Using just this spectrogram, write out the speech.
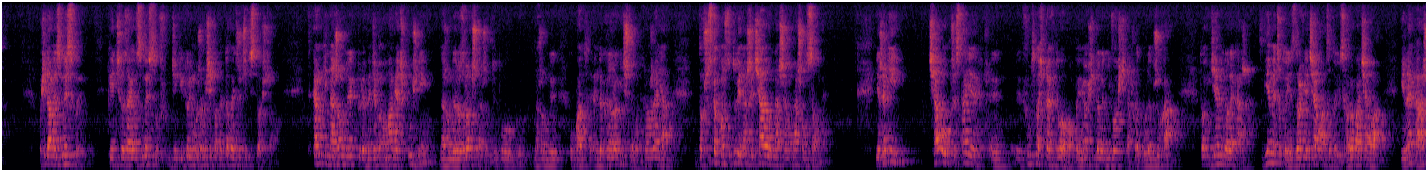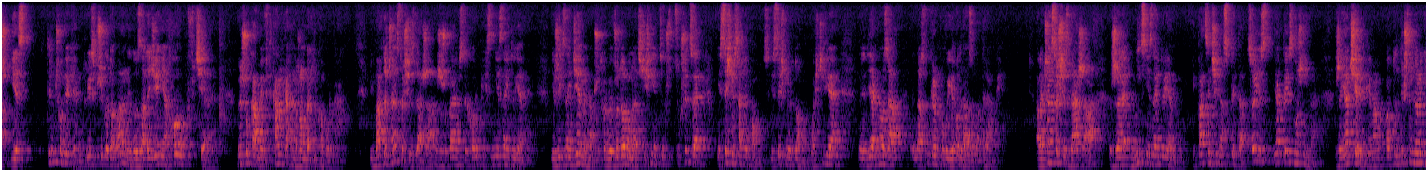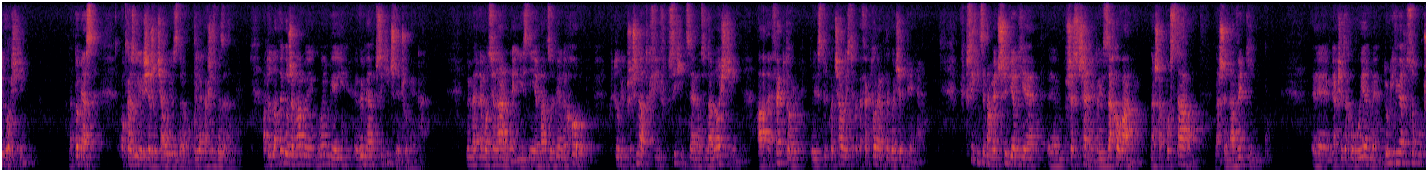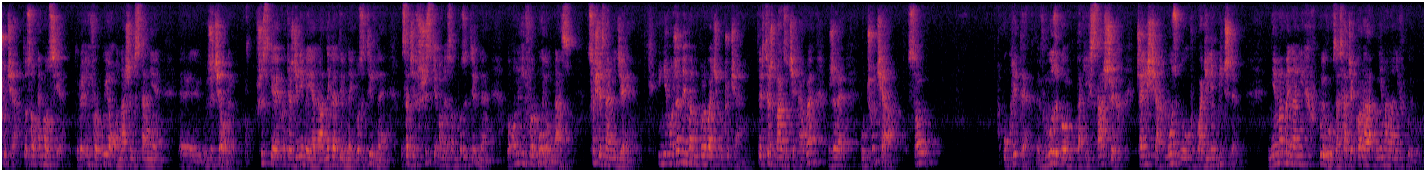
Posiadamy zmysły, pięć rodzajów zmysłów, dzięki którym możemy się kontaktować z rzeczywistością. Tkanki, narządy, które będziemy omawiać później, narządy rozroczne, typu narządy układ endokrynologiczny, odkrążenia. To wszystko konstytuuje nasze ciało, nasze, naszą somę. Jeżeli ciało przestaje y, y, funkcjonować prawidłowo, pojawiają się dolegliwości, na przykład bóle brzucha, to idziemy do lekarza. Wiemy, co to jest zdrowie ciała, co to jest choroba ciała i lekarz jest tym człowiekiem, który jest przygotowany do znalezienia chorób w ciele. My szukamy w tkankach, narządach i komórkach. I bardzo często się zdarza, że szukając tych chorób ich nie znajdujemy. Jeżeli znajdziemy na przykład chorobę wrzodową, nadciśnienie, cukrzycę, jesteśmy w stanie pomóc. Jesteśmy w domu. Właściwie y, diagnoza nas ukierunkowuje od razu na terapię. Ale często się zdarza, że nic nie znajdujemy. I pacjent się nas pyta, co jest, jak to jest możliwe, że ja cierpię, mam autentyczne dolegliwości, natomiast okazuje się, że ciało jest zdrowe i lekarz jest bezradny. A to dlatego, że mamy głębiej wymiar psychiczny człowieka, wymiar emocjonalny i istnieje bardzo wiele chorób, których przyczyna tkwi w psychice, emocjonalności, a efektor to jest tylko ciało, jest tylko efektorem tego cierpienia. W psychice mamy trzy wielkie y, przestrzenie. To jest zachowanie, nasza postawa, nasze nawyki, y, jak się zachowujemy. Drugi wymiar to są uczucia, to są emocje, które informują o naszym stanie życiowym. Wszystkie, chociaż dzielimy je na negatywne i pozytywne, w zasadzie wszystkie one są pozytywne, bo one informują nas, co się z nami dzieje. I nie możemy manipulować uczuciami. To jest też bardzo ciekawe, że uczucia są ukryte w mózgu, takich starszych częściach mózgu w układzie limbicznym. Nie mamy na nich wpływu, w zasadzie kora nie ma na nich wpływu.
